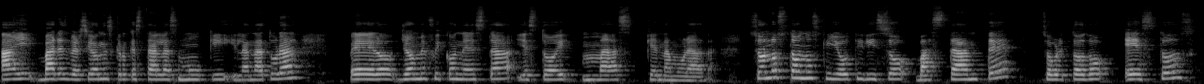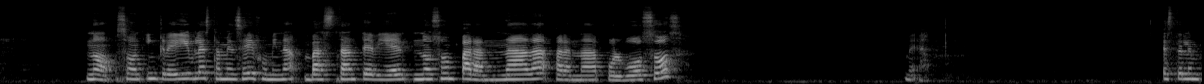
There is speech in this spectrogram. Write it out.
Hay varias versiones, creo que está la Smoky y la Natural, pero yo me fui con esta y estoy más que enamorada. Son los tonos que yo utilizo bastante, sobre todo estos no, son increíbles, también se difumina bastante bien, no son para nada, para nada polvosos. Vean. Esta es la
